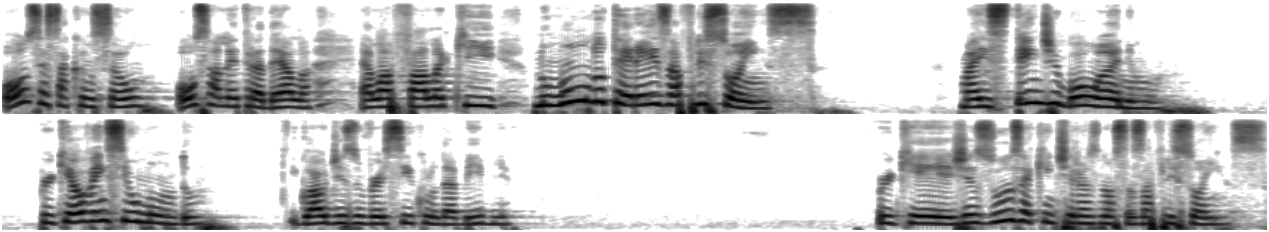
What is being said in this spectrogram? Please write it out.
ouça essa canção, ouça a letra dela. Ela fala que no mundo tereis aflições, mas tem de bom ânimo, porque eu venci o mundo. Igual diz o versículo da Bíblia porque Jesus é quem tira as nossas aflições.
